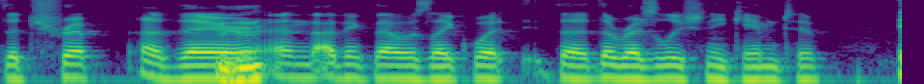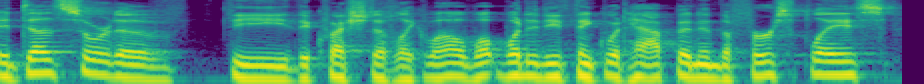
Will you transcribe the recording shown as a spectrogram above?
the trip uh, there mm-hmm. and i think that was like what the the resolution he came to it does sort of the the question of like, well, what what did he think would happen in the first place?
